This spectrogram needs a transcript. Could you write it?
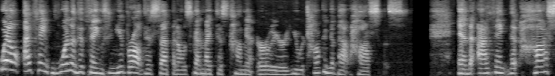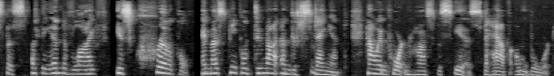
Well, I think one of the things, and you brought this up, and I was going to make this comment earlier, you were talking about hospice. And I think that hospice at the end of life is critical. And most people do not understand how important hospice is to have on board.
